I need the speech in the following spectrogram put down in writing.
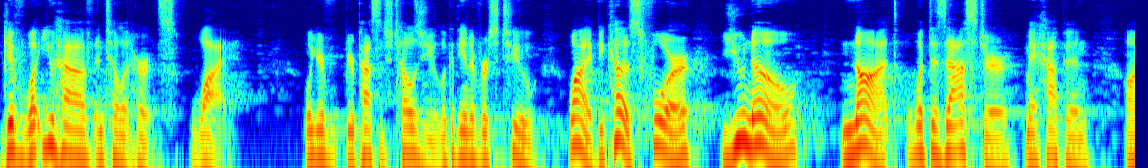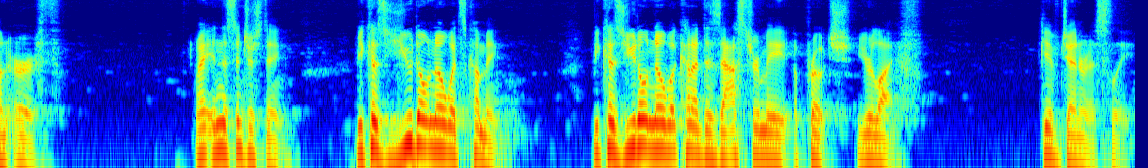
Give what you have until it hurts. Why? Well, your, your passage tells you. Look at the end of verse 2. Why? Because for you know not what disaster may happen on earth. Right? Isn't this interesting? Because you don't know what's coming. Because you don't know what kind of disaster may approach your life. Give generously.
